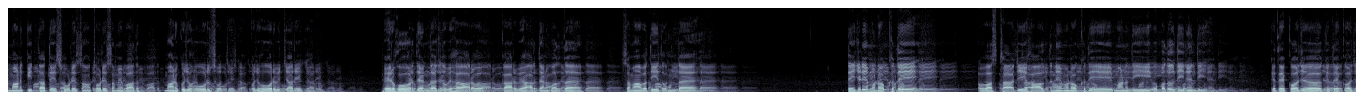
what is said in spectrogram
ਮਨ ਕੀਤਾ ਤੇ ਥੋੜੇ ਸਮ ਥੋੜੇ ਸਮੇਂ ਬਾਅਦ ਮਨ ਕੁਝ ਹੋਰ ਸੋਚੇਗਾ ਕੁਝ ਹੋਰ ਵਿਚਾਰੇਗਾ। ਫਿਰ ਹੋਰ ਦਿਨ ਦਾ ਜਦੋਂ ਵਿਹਾਰ ਕਾਰ ਵਿਹਾਰ ਦਿਨ ਵੱਧਦਾ ਹੈ ਸਮਾਂ ਬਤੀਤ ਹੁੰਦਾ ਹੈ। ਤੇ ਜਿਹੜੇ ਮਨੁੱਖ ਦੇ ਅਵਸਥਾ ਜੇ ਹਾਲਤ ਨੇ ਮਨੁੱਖ ਦੇ ਮਨ ਦੀ ਉਹ ਬਦਲਦੀ ਰਹਿੰਦੀ ਹੈ। ਕਿਤੇ ਕੁਝ। ਕਿਤੇ ਕੁਝ।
